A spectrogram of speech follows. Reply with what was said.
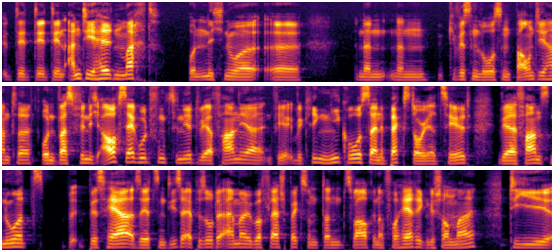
den, den Anti-Helden macht und nicht nur äh, einen, einen gewissenlosen Bounty Hunter. Und was finde ich auch sehr gut funktioniert, wir erfahren ja, wir, wir kriegen nie groß seine Backstory erzählt. Wir erfahren es nur bisher, also jetzt in dieser Episode einmal über Flashbacks und dann zwar auch in der vorherigen schon mal, die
